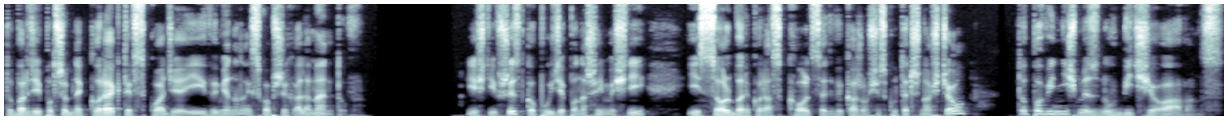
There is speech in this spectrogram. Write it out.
To bardziej potrzebne korekty w składzie i wymiana najsłabszych elementów. Jeśli wszystko pójdzie po naszej myśli i Solberg oraz Kolcet wykażą się skutecznością, to powinniśmy znów bić się o awans.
